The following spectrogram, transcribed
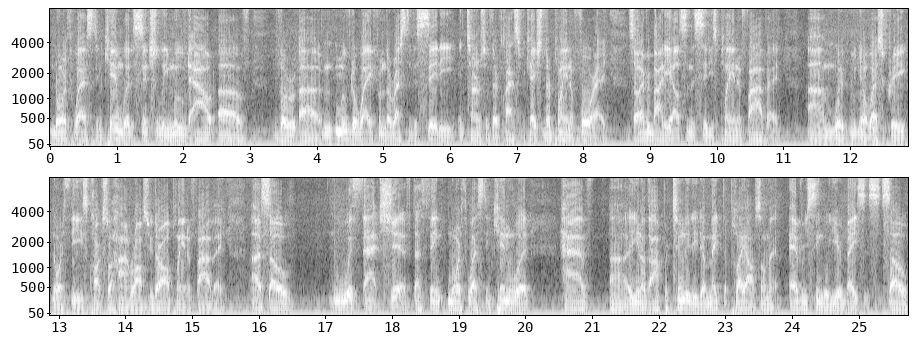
Northwest and Kenwood essentially moved out of the uh, moved away from the rest of the city in terms of their classification. They're playing in 4A. So everybody else in the city is playing in 5A. Um, with, you know, West Creek, Northeast, Clarksville High, and Rossview. They're all playing in 5A. Uh, so with that shift, I think Northwest and Kenwood have uh, you know, the opportunity to make the playoffs on a every single year basis. So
